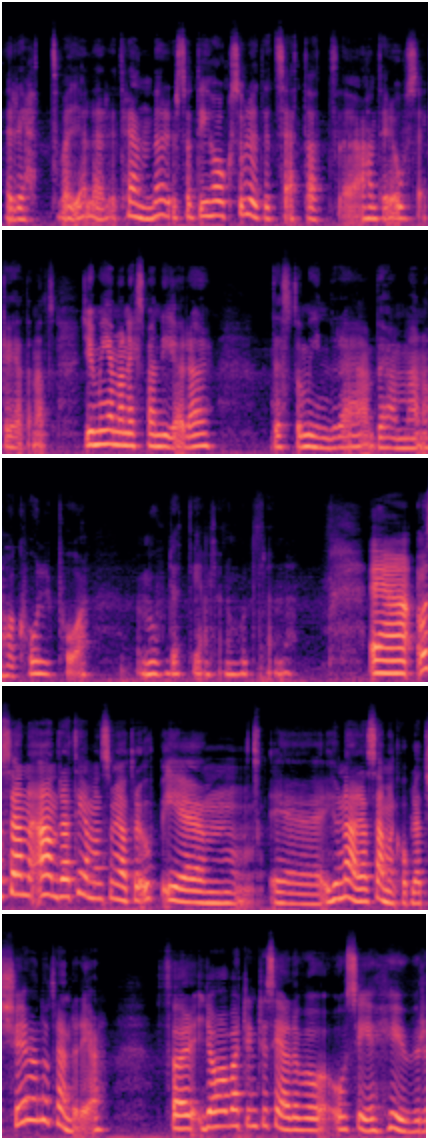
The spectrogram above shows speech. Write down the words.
rätt vad gäller trender. Så det har också blivit ett sätt att eh, hantera osäkerheten. Att ju mer man expanderar, desto mindre behöver man ha koll på modet egentligen och modetrenderna. Eh, och sen andra teman som jag tar upp är mm, eh, hur nära sammankopplat kön och trender är. För jag har varit intresserad av att, att se hur,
